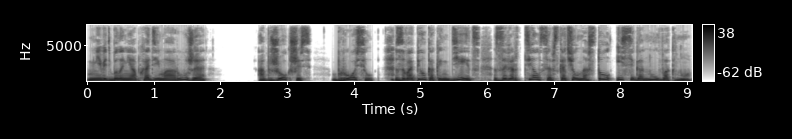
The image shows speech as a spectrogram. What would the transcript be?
Мне ведь было необходимо оружие. Обжегшись, бросил, завопил, как индеец, завертелся, вскочил на стол и сиганул в окно.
